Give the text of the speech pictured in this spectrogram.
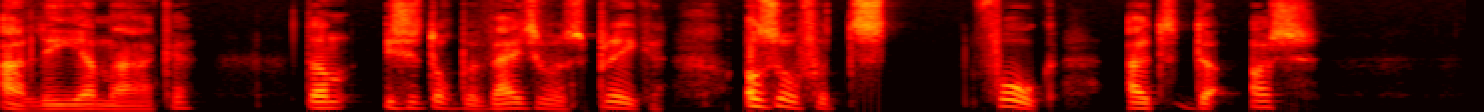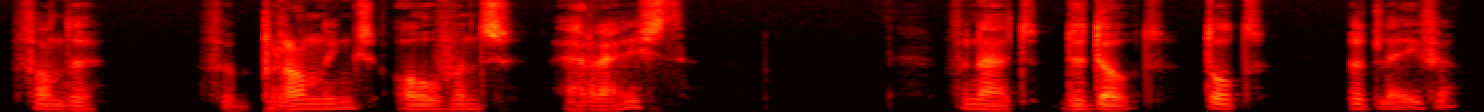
Aliyah maken, dan is het toch bij wijze van spreken alsof het volk uit de as van de verbrandingsovens herrijst vanuit de dood tot het leven?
